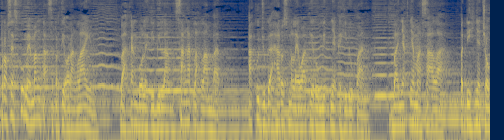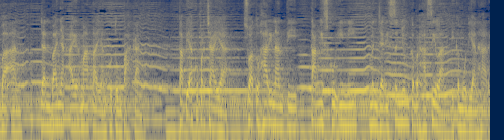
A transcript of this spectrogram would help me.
Prosesku memang tak seperti orang lain, bahkan boleh dibilang sangatlah lambat. Aku juga harus melewati rumitnya kehidupan, banyaknya masalah, pedihnya cobaan, dan banyak air mata yang kutumpahkan. Tapi aku percaya, suatu hari nanti tangisku ini menjadi senyum keberhasilan di kemudian hari.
